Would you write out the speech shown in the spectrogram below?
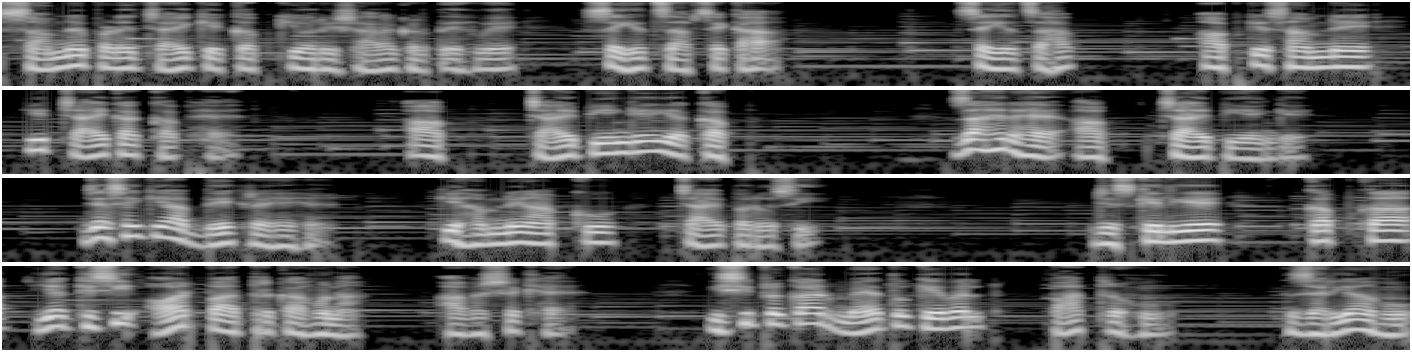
सामने पड़े चाय के कप की ओर इशारा करते हुए सैयद साहब से कहा, सैयद साहब, आपके सामने ये चाय का कप है। आप चाय पियेंगे या कप? ज़ाहिर है, आप चाय पियेंगे। जैसे कि आप देख रहे हैं कि हमने आपको चाय परोसी, जिसके लिए कप का या किसी और पात्र का होना आवश्यक है। इसी प्रकार मैं तो केवल पात्र हूँ। ज़रिया हूँ,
